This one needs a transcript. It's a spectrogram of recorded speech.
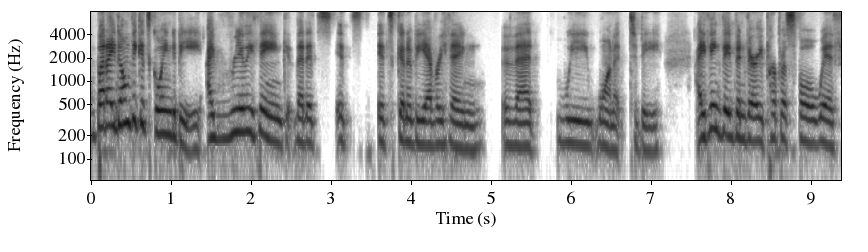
But I don't think it's going to be. I really think that it's it's it's going to be everything that we want it to be. I think they've been very purposeful with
